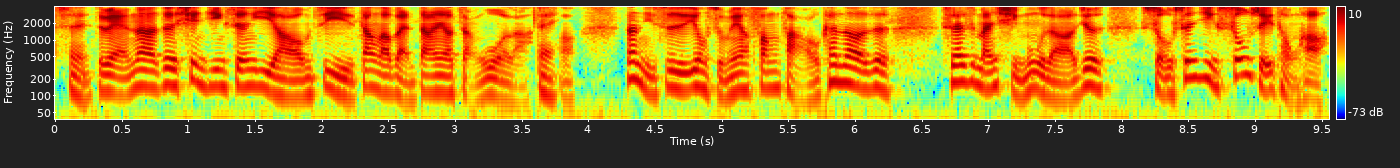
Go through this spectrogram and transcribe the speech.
是对不对？那这个现金生意啊，我们自己当老板当然要掌握了。对啊，那你是用什么样方法？我看到这实在是蛮醒目的啊，就手伸进收水桶哈，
